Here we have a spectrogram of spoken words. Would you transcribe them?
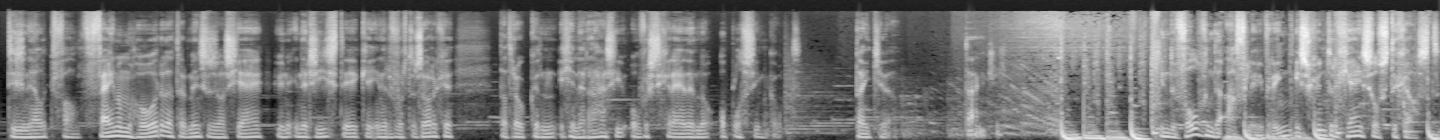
Het is in elk geval fijn om te horen dat er mensen zoals jij hun energie steken in ervoor te zorgen dat er ook een generatieoverschrijdende oplossing komt. Dank je wel. Dank je. In de volgende aflevering is Gunter Gijsels te gast.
